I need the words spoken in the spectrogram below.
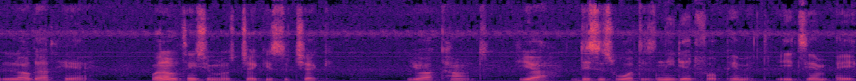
log out here. One of the things you must check is to check your account. Yeah this is what is needed for payment. Atma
